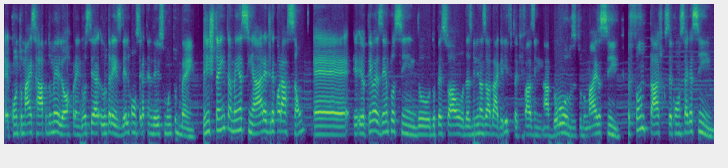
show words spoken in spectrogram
é, quanto mais rápido, melhor para a indústria. O 3D ele consegue atender isso muito bem. A gente tem também, assim, a área de decoração. É, eu tenho exemplo, assim, do, do pessoal, das meninas lá da Grifta, que fazem adornos e tudo mais, assim, é fantástico. Você consegue, assim,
